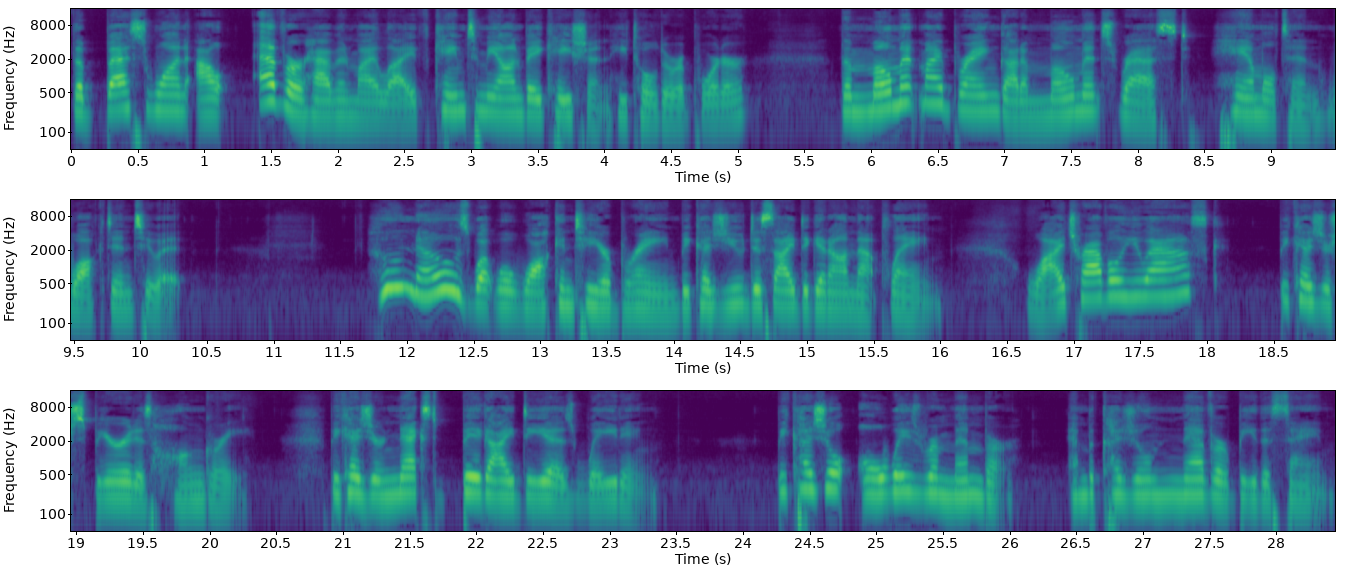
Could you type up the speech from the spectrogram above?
the best one I'll ever have in my life, came to me on vacation, he told a reporter. The moment my brain got a moment's rest, Hamilton walked into it. Who knows what will walk into your brain because you decide to get on that plane? Why travel, you ask? Because your spirit is hungry. Because your next big idea is waiting. Because you'll always remember. And because you'll never be the same.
